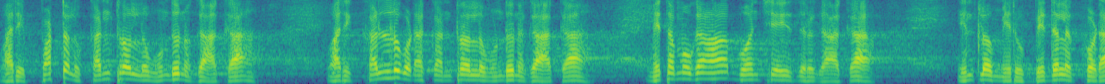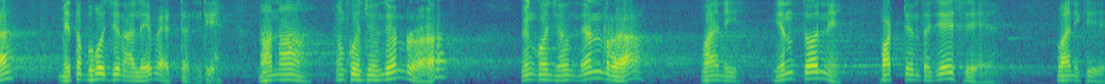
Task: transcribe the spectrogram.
వారి పొట్టలు కంట్రోల్లో ఉండునుగాక. వారి కళ్ళు కూడా కంట్రోల్లో ఉండునుగాక. మితముగా భోంచేదురుగాక. ఇంట్లో మీరు బిడ్డలకు కూడా మిత భోజనాలే పెట్టండి. నానా ఇంకొంచెం తినరా? ఇంకొంచెం తినరా? వాని ఎంతోని పట్టింత చేసి వానికి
